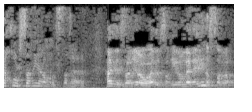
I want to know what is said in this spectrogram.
يقول صغيرة من الصغائر هذه صغيرة وهذه صغيرة ملايين الصغائر.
